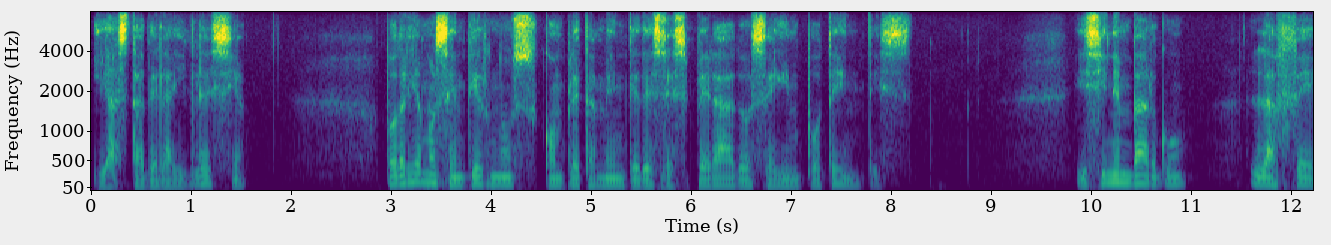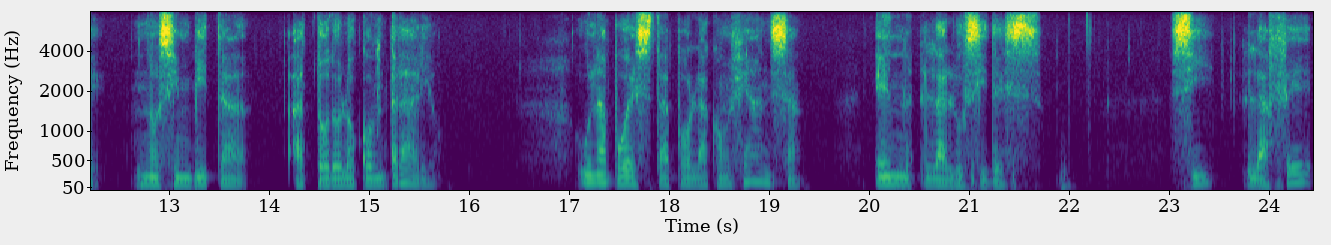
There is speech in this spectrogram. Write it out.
y hasta de la iglesia, podríamos sentirnos completamente desesperados e impotentes. Y sin embargo, la fe nos invita a todo lo contrario, una apuesta por la confianza en la lucidez. Sí, la fe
